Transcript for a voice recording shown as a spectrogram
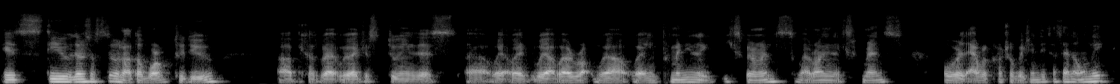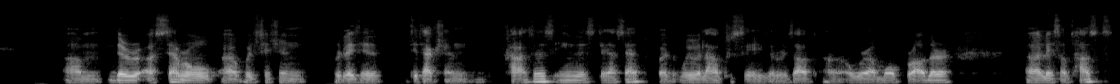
it's still, there's still a lot of work to do uh, because we are, we are just doing this, uh, we, are, we, are, we, are, we, are, we are implementing the experiments, we are running the experiments over the agricultural vision dataset only. Um, there are several uh, vegetation related detection classes in this dataset, but we will allow to see the result uh, over a more broader uh, list of tasks.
